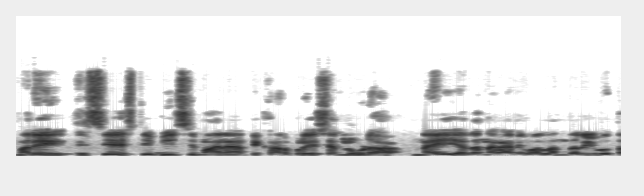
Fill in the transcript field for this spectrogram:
మరి ఎస్సీ ఎస్టీ బీసీ మైనార్టీ కార్పొరేషన్లు కూడా ఉన్నాయి. ఏదన్నా కానీ వాళ్ళందరూ యువత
